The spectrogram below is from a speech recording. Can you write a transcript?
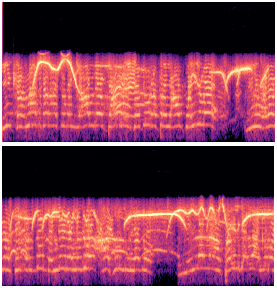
ಈ ಕರ್ನಾಟಕ ರಾಜ್ಯದ ಯಾವುದೇ ಕ್ಯಾಬಿನೆಟ್ ಸಚಿವರ ಹತ್ರ ಯಾವ ಫೈಲ್ವೆ ಈ ಒಳನರಸೀಪುರದ್ದು ಬೆಂಗಳೂರಲ್ಲಿದು ಹಾಸನ ಜಿಲ್ಲೆದು ಇಲ್ಲೆಲ್ಲ ಆ ಫೈಲ್ಗೆಲ್ಲ ಇವರು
